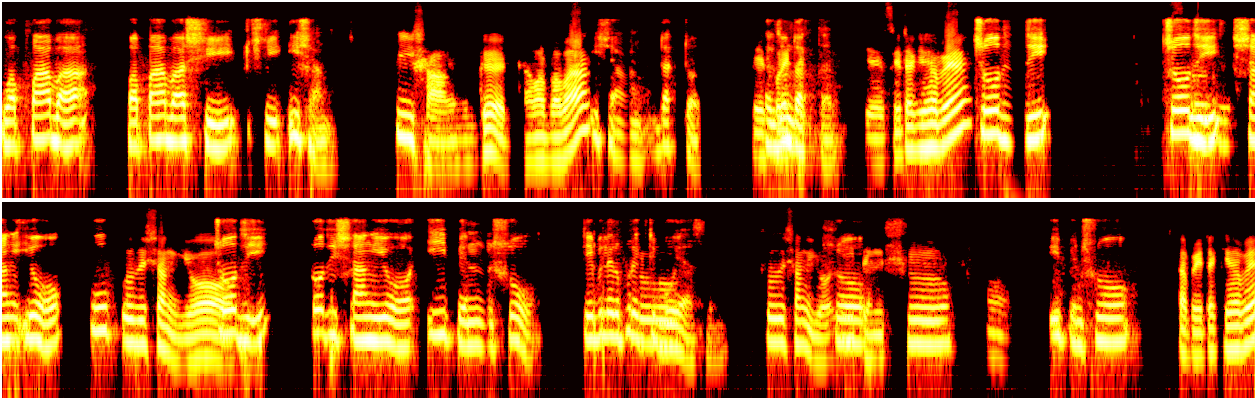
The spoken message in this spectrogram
ওয়া পাবা ওয়া পাবা শি শি ঈশান। গুড আমার বাবা? ঈশান ডাক্তার। একজন ডাক্তার। এটা কি হবে? চৌজি চৌজি সাং ইয়ো চৌজি চৌধুরী সাং ইয়ো ই পেন শো। টেবিলের উপর একটি বই আছে। স্কুল সঙ্গে ই এটা কি হবে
